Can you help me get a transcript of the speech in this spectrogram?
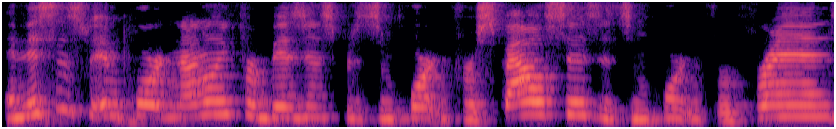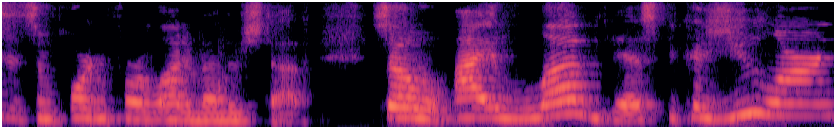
And this is important not only for business, but it's important for spouses, it's important for friends, it's important for a lot of other stuff. So I love this because you learn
